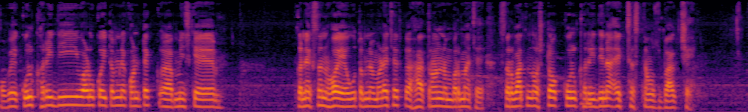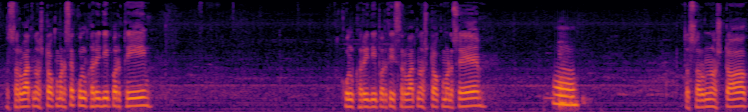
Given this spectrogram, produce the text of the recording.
હવે કુલ ખરીદી વાળું કોઈ તમને કોન્ટેક મીન્સ કે કનેક્શન હોય એવું તમને મળે છે કે હા ત્રણ નંબરમાં છે. શરૂઆતનો સ્ટોક કુલ ખરીદીના એક છસ્તાંશ ભાગ છે. શરૂઆતનો સ્ટોક મળશે કુલ ખરીદી પરથી કુલ ખરીદી પરથી શરૂઆતનો સ્ટોક મળશે. તો શરૂનો સ્ટોક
